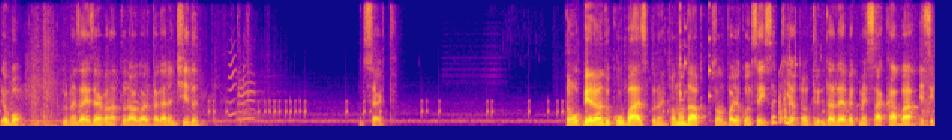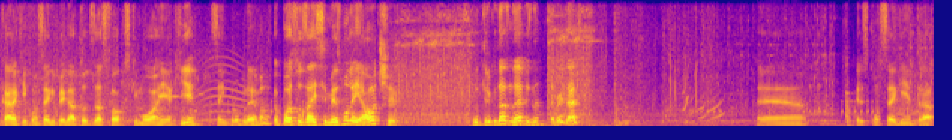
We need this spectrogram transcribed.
deu bom. Pelo menos a reserva natural agora tá garantida. Tudo certo estão operando com o básico, né? Só não dá, só não pode acontecer isso aqui, ó. O trigo da neve vai começar a acabar. Esse cara aqui consegue pegar todas as focas que morrem aqui, sem problema. Eu posso usar esse mesmo layout pro trigo das neves, né? É verdade. É... Eles conseguem entrar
